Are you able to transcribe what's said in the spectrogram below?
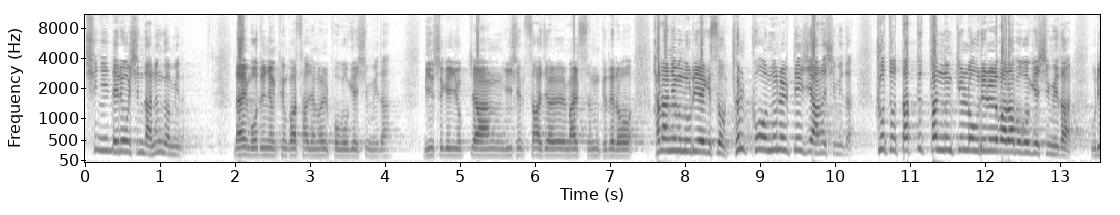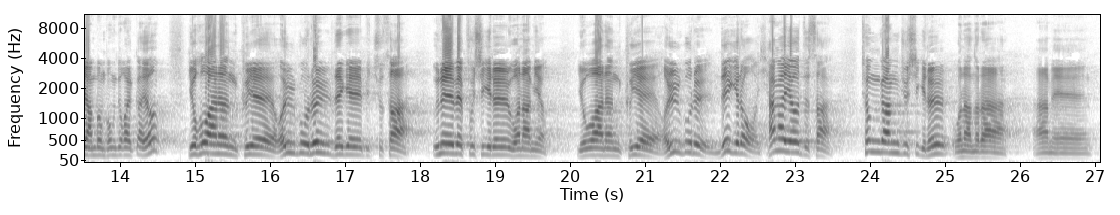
친히 내려오신다는 겁니다. 나의 모든 형편과 사정을 보고 계십니다. 민수기 6장 24절 말씀 그대로 하나님은 우리에게서 결코 눈을 떼지 않으십니다. 그것도 따뜻한 눈길로 우리를 바라보고 계십니다. 우리 한번 봉독할까요? 여호와는 그의 얼굴을 내게 비추사 은혜 베푸시기를 원하며 여호와는 그의 얼굴을 내게로 향하여 드사 평강 주시기를 원하노라. 아멘.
